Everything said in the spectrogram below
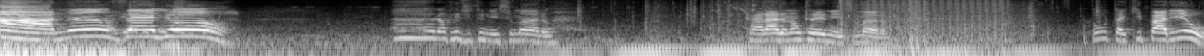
Ah, não, velho! Ah, eu não acredito nisso, mano. Caralho, eu não creio nisso, mano. Puta que pariu!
